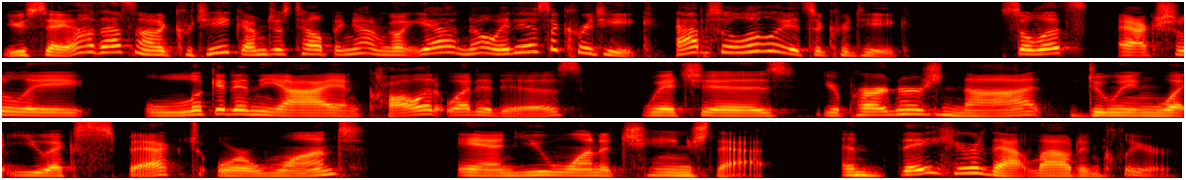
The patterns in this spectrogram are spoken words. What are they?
You say, oh, that's not a critique. I'm just helping out. I'm going, yeah, no, it is a critique. Absolutely, it's a critique. So let's actually look it in the eye and call it what it is, which is your partner's not doing what you expect or want, and you want to change that. And they hear that loud and clear.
